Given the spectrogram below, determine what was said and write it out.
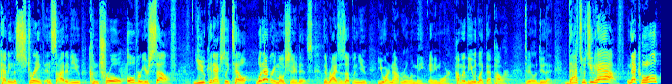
having the strength inside of you, control over yourself. You can actually tell whatever emotion it is that rises up in you, you are not ruling me anymore. How many of you would like that power to be able to do that? That's what you have. Isn't that cool?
